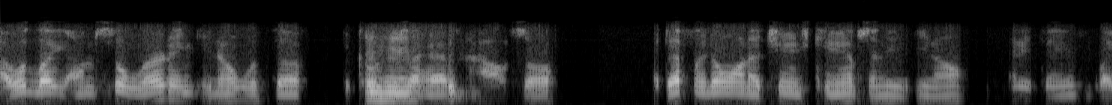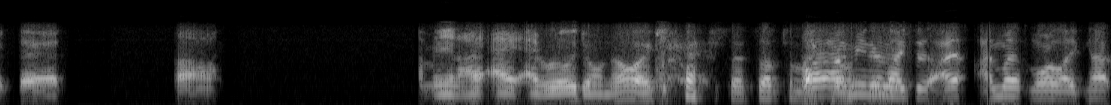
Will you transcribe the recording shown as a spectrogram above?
I would like. I'm still learning, you know, with the the coaches Mhm. I have now. So I definitely don't want to change camps any, you know, anything like that. Uh, I mean, I, I I really don't know. I guess that's up to my. Well, I mean, in like the, I I meant more like not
